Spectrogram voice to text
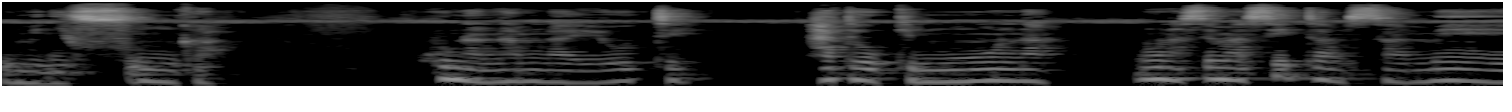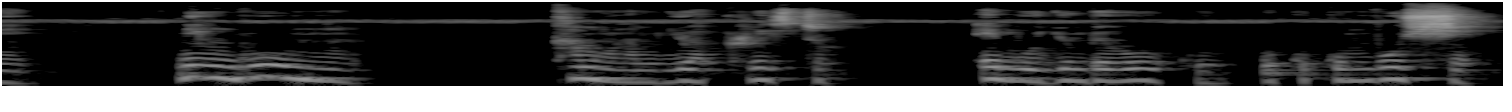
umejifunga. Huna namna yoyote. Hata ukimwona unasema sitamsamehe. Ni ngumu. Kama unamjua kristo hebu ujumbe huku ukukumbushe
